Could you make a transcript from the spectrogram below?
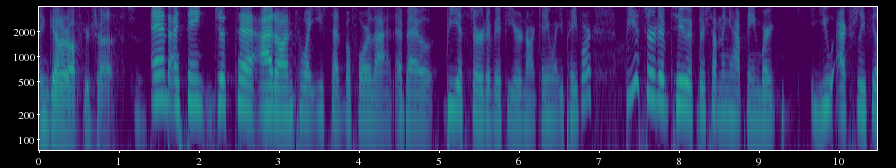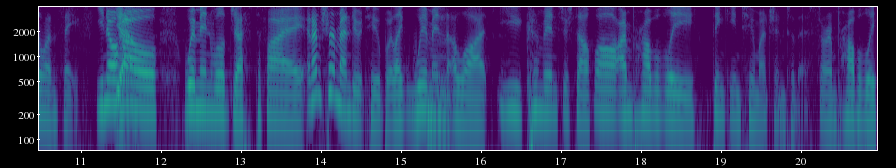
and get it off your chest. And I think just to add on to what you said before that about be assertive if you're not getting what you paid for, be assertive too if there's something happening where you actually feel unsafe. You know Yeah. how women will justify, and I'm sure men do it too, but like women Mm-hmm. a lot, you convince yourself, oh, I'm probably thinking too much into this, or I'm probably.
